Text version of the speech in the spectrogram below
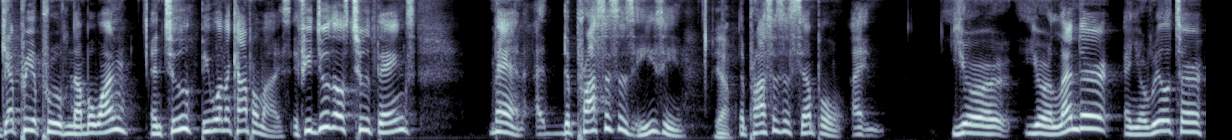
get pre-approved, number one. And two, be willing to compromise. If you do those two things, man, the process is easy. Yeah. The process is simple. I, your your lender and your realtor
